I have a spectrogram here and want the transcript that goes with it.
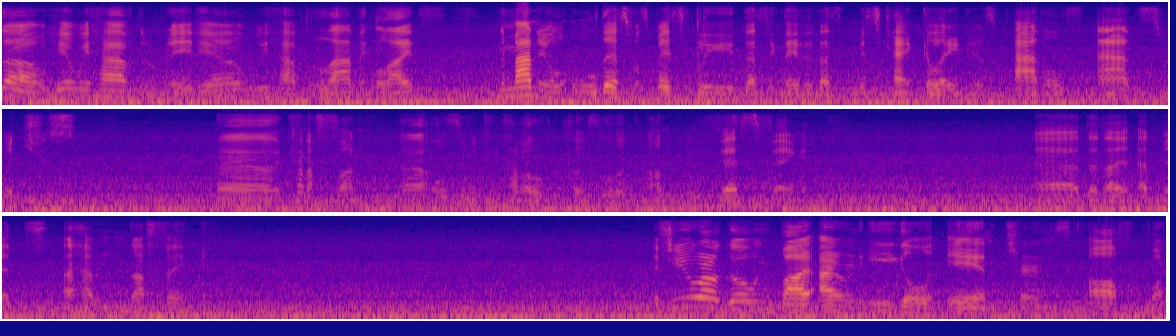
So here we have the radio, we have the landing lights. In the manual, all this was basically designated as miscellaneous paddles and switches. Uh, kind of fun. Uh, also, we can have a closer look on this thing. Uh, that I admit I have nothing. If you are going by Iron Eagle in terms of what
